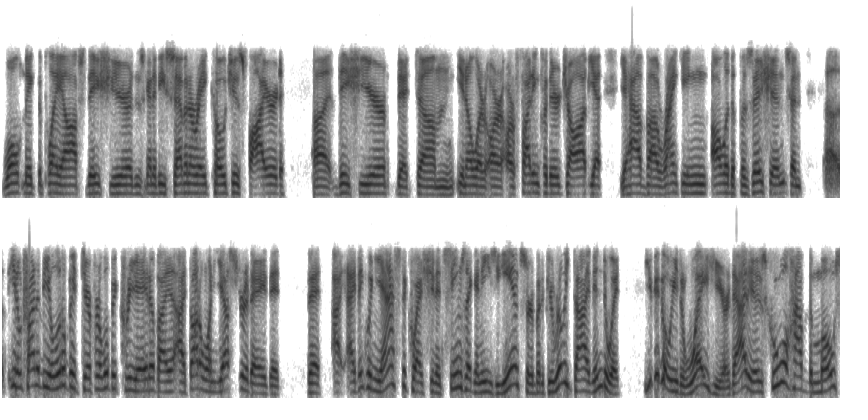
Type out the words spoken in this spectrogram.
won't make the playoffs this year. There's going to be seven or eight coaches fired uh, this year that um, you know are, are, are fighting for their job. Yet you have uh, ranking all of the positions and uh, you know trying to be a little bit different, a little bit creative. I, I thought of one yesterday that that I, I think when you ask the question, it seems like an easy answer, but if you really dive into it, you could go either way here. That is, who will have the most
